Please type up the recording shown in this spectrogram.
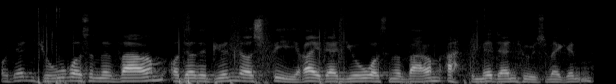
Og den jorda som er varm, og der det begynner å spire i den jorda som er varm attmed den husveggen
